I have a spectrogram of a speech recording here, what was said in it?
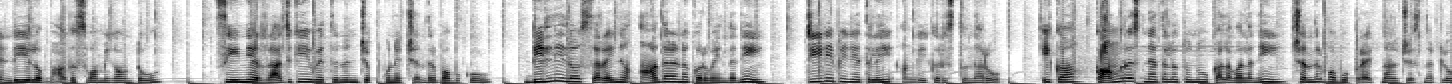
ఎన్డీఏలో భాగస్వామిగా ఉంటూ సీనియర్ రాజకీయవేత్తనని చెప్పుకునే చంద్రబాబుకు ఢిల్లీలో సరైన ఆదరణ కొరవైందని టీడీపీ నేతలే అంగీకరిస్తున్నారు. ఇక కాంగ్రెస్ నేతలతోనూ కలవాలని చంద్రబాబు ప్రయత్నాలు చేసినట్లు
